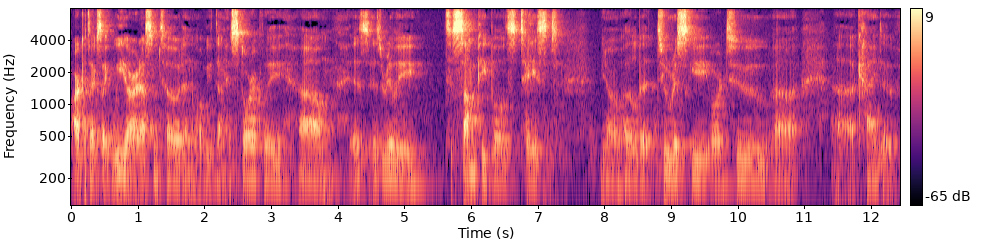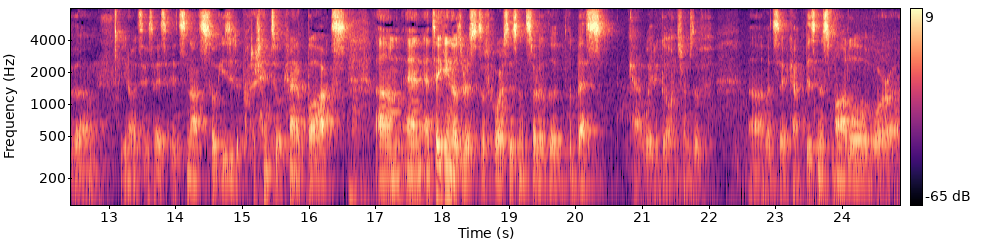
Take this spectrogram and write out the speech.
architects like we are at Asymptote and what we've done historically um, is, is really, to some people's taste, you know, a little bit too risky or too uh, uh, kind of, um, you know, it's, it's, it's not so easy to put it into a kind of box. Um, and, and taking those risks, of course, isn't sort of the, the best kind of way to go in terms of, uh, let's say, a kind of business model or a,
